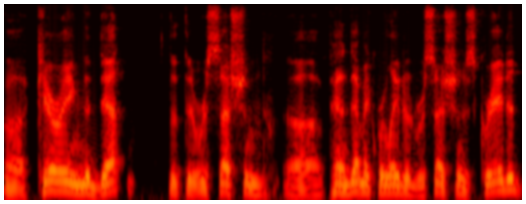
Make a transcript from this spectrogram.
uh, carrying the debt that the recession, uh, pandemic related recession has created.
